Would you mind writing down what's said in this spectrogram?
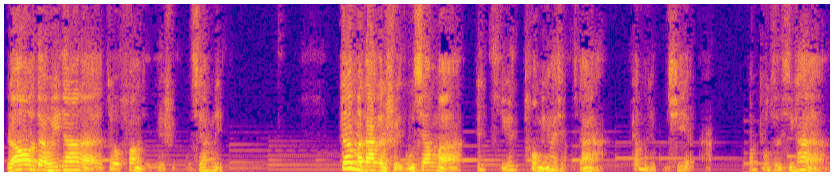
然后带回家呢，就放进这水族箱里。这么大个水族箱嘛，这几个透明的小虾呀，根本就不起眼儿。那不仔细看啊，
